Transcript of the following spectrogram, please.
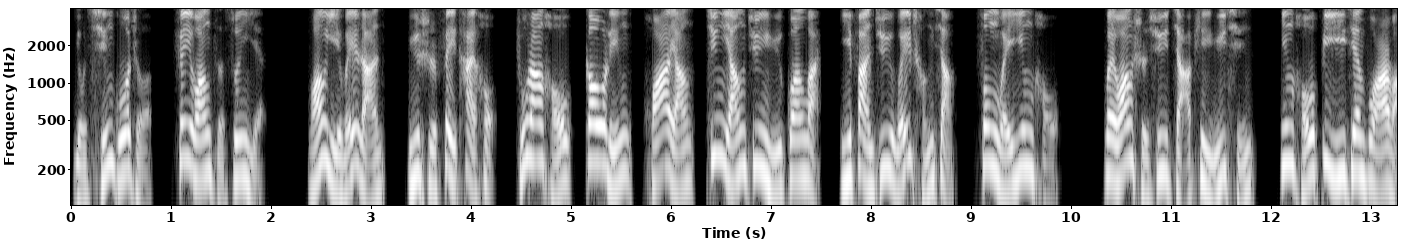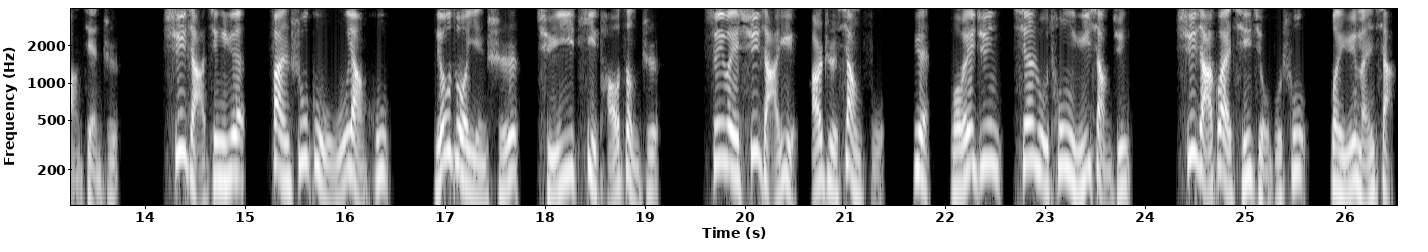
有秦国者，非王子孙也。王以为然，于是废太后，逐穰侯、高陵、华阳、泾阳君于关外，以范雎为丞相，封为英侯。魏王使虚假聘于秦，英侯必夷坚不而往见之。虚假惊曰。范叔故无恙乎？留作饮食，取衣替袍赠之。虽为虚假欲而至相府，曰：“我为君，先入通于相君。”虚假怪其久不出，问于门下。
